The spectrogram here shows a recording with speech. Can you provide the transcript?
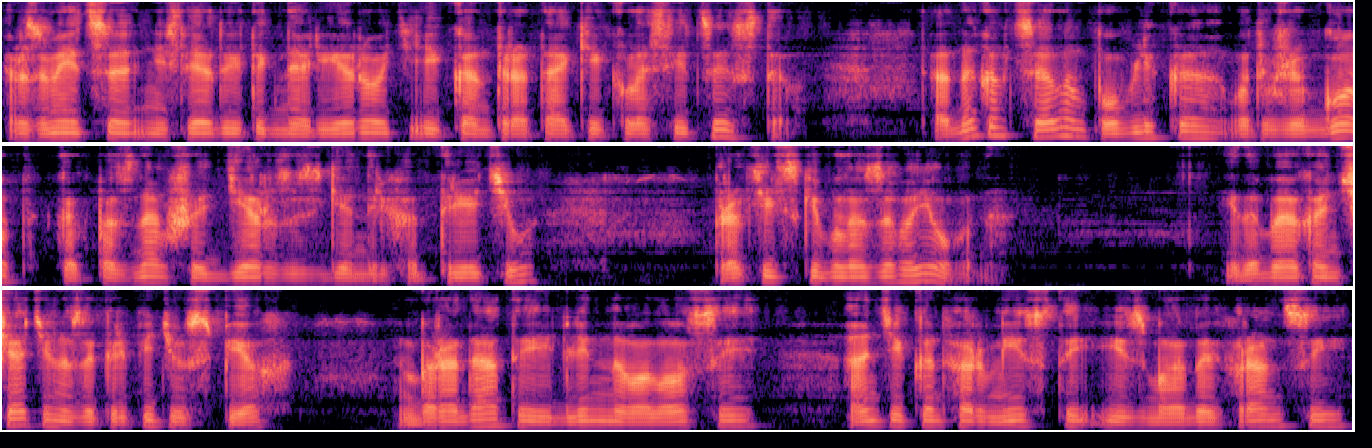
Разумеется, не следует игнорировать и контратаки классицистов – Однако в целом публика, вот уже год, как познавшая дерзость Генриха III, практически была завоевана. И дабы окончательно закрепить успех, бородатые длинноволосые антиконформисты из молодой Франции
